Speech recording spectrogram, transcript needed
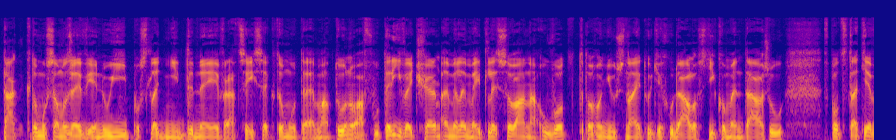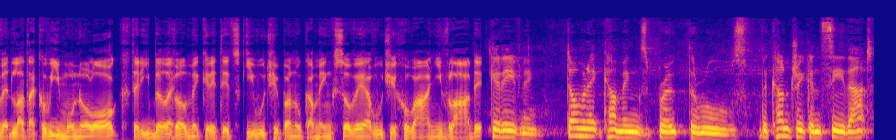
tak tomu samozřejmě věnují poslední dny, vracejí se k tomu tématu. No a v úterý večer Emily Maitlisová na úvod toho Newsnightu, těch událostí komentářů, v podstatě vedla takový monolog, který byl velmi kritický vůči panu Cummingsovi a vůči chování vlády. Good evening. Dominic Cummings broke the rules. The country can see that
